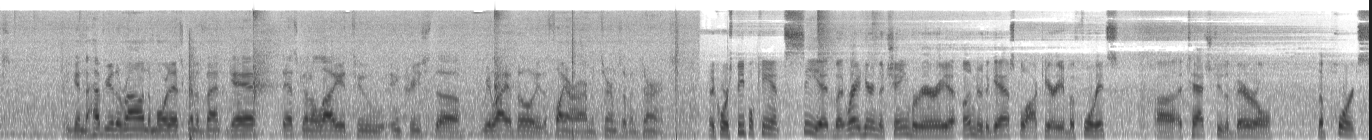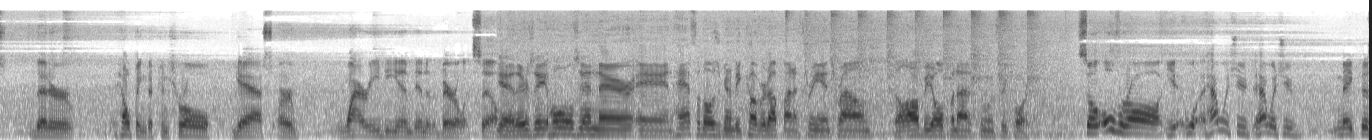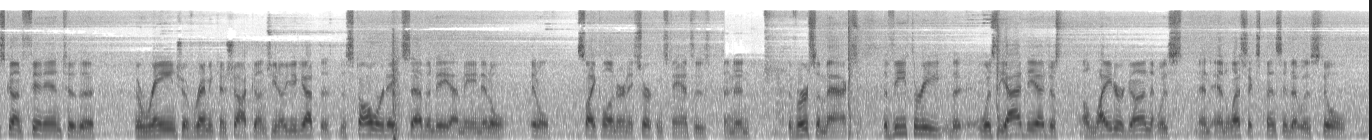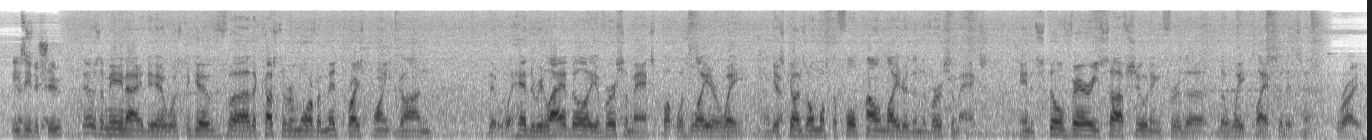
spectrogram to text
Again, the heavier the round, the more that's going to vent gas. That's going to allow you to increase the reliability of the firearm in terms of endurance. And of course, people can't see it, but right here in the chamber area, under the gas block area, before it's uh, attached to the barrel, the ports that are helping to control gas are wire EDM'd into the barrel itself. Yeah, there's eight holes in there, and half of those are going to be covered up on a three-inch round. They'll all be open on a two and three quarter. So overall, how would you how would you make this gun fit into the the range of Remington shotguns? You know, you got the the Stalwart 870. I mean, it'll it'll cycle under any circumstances. And then the Versamax. The V3 the, was the idea just a lighter gun that was and, and less expensive that was still easy to shoot? That was the main idea was to give uh, the customer more of a mid-price point gun that had the reliability of Versamax but was lighter weight. And this Yeah. gun's almost a full pound lighter than the Versamax. And it's still very soft shooting for the, the weight class that it's in. Right.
